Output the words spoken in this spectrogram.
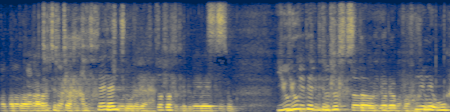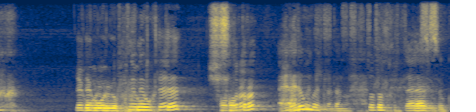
одоо гаргаж ирж байгаа хандлагатай ч өөрөөр харьцуулах хэрэггүй гэсэн үг. Юу дээр тэмдэглэх хэрэгтэй вэ гэхээр Бурхны үг яг өөрийгөө Бурхны үгтэй шудраг ариун байдлаар харьцуулах хэрэгтэй гэсэн үг.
